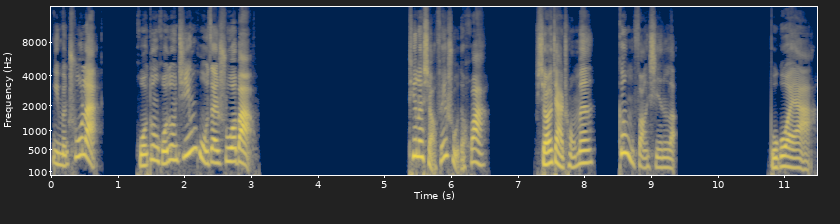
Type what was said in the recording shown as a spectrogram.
你们出来，活动活动筋骨再说吧。听了小飞鼠的话，小甲虫们更放心了。不过呀，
